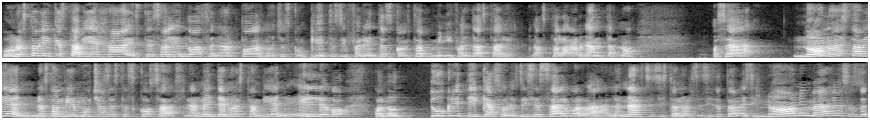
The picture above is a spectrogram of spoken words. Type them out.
O no está bien que esta vieja esté saliendo a cenar todas las noches con clientes diferentes con esta minifalda hasta, hasta la garganta, ¿no? O sea, no, no está bien. No están bien muchas de estas cosas. Realmente no están bien. Él luego, cuando tú criticas o les dices algo a, la narcisista o narcisista, te van a decir, no, ni madre, eso es...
